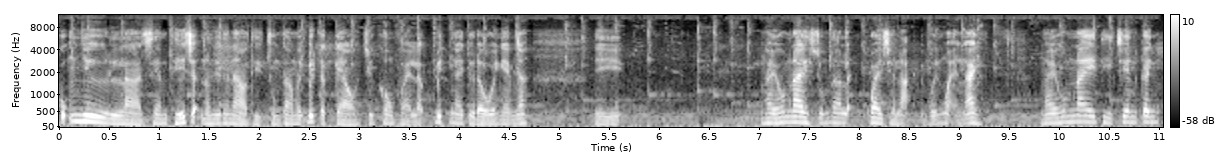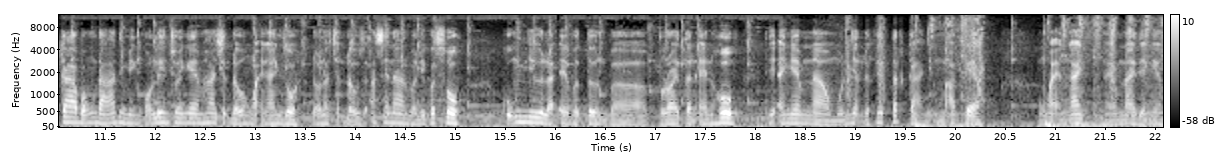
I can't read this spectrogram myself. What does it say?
cũng như là xem thế trận nó như thế nào thì chúng ta mới big được kèo, chứ không phải là big ngay từ đầu anh em nhé thì ngày hôm nay chúng ta lại quay trở lại với ngoại hạng Anh. Ngày hôm nay thì trên kênh ca bóng đá thì mình có lên cho anh em hai trận đấu ở ngoại hạng Anh rồi, đó là trận đấu giữa Arsenal và Newcastle, cũng như là Everton và Brighton and Home thì anh em nào muốn nhận được hết tất cả những mã kèo của ngoại hạng Anh. Ngày hôm nay thì anh em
